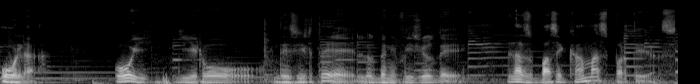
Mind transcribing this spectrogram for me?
Hola, hoy quiero decirte los beneficios de las base camas partidas.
